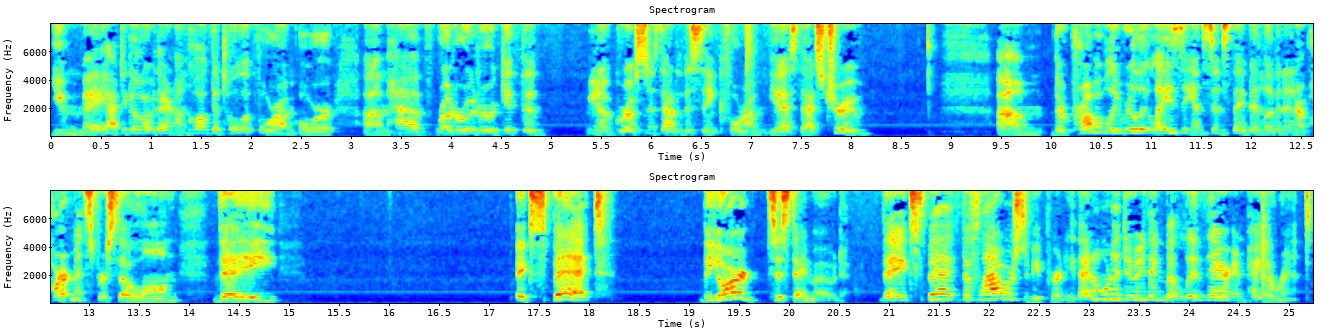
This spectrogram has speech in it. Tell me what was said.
You may have to go over there and unclog the toilet for them, or um, have Roto-Rooter get the you know grossness out of the sink for them. Yes, that's true. Um, they're probably really lazy, and since they've been living in apartments for so long, they expect the yard to stay mowed. They expect the flowers to be pretty. They don't want to do anything but live there and pay the rent.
